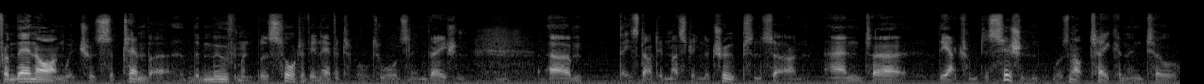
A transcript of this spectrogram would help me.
from then on, which was September, the movement was sort of inevitable towards an invasion. Um, they started mustering the troops and so on, and uh, the actual decision was not taken until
